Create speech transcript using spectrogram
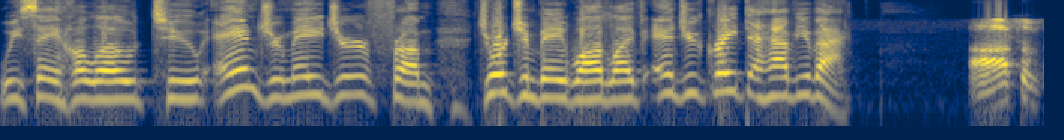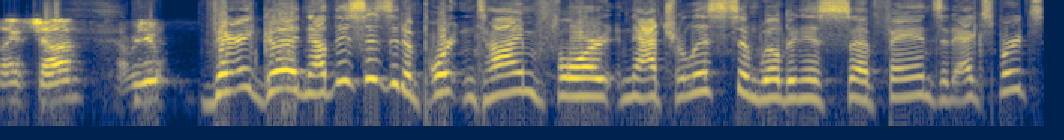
We say hello to Andrew Major from Georgian Bay Wildlife. Andrew, great to have you back. Awesome. Thanks, John. How are you? Very good. Now, this is an important time for naturalists and wilderness uh, fans and experts.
